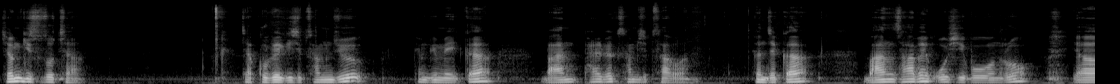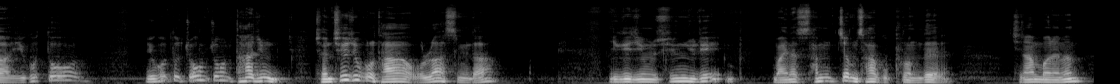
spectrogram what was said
전기 수소차. 자, 923주 평균 매입가 1834원. 현재가 1455원으로 야, 이것도 이것도 조금 조금 다 지금 전체적으로 다 올라왔습니다. 이게 지금 수익률이 마이너스 3.49%인데 지난번에는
